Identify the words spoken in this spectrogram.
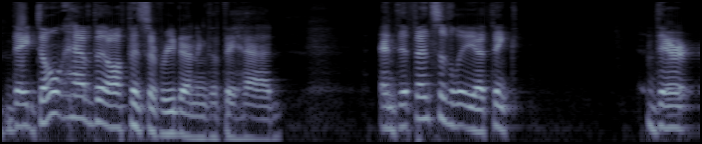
They don't have the offensive rebounding that they had, and defensively, I think they're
